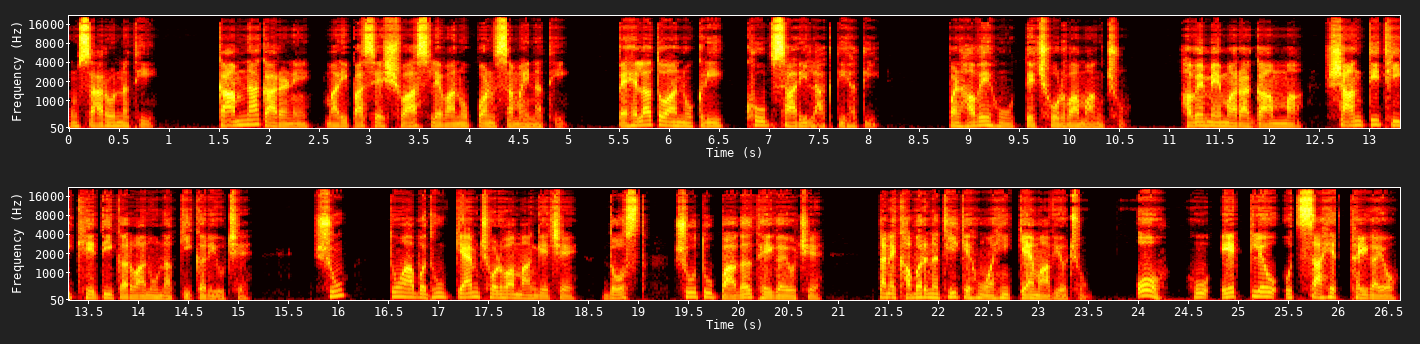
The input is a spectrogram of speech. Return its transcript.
હું સારો નથી. કામના કારણે મારી પાસે શ્વાસ લેવાનો પણ સમય નથી. પહેલાં તો આ નોકરી ખૂબ સારી લાગતી હતી. પણ હવે હું તે છોડવા માંગ છું. હવે મેં મારા ગામમાં શાંતિથી ખેતી કરવાનું નક્કી કર્યું છે. શું તું આ બધું કેમ છોડવા માંગે છે, દોસ્ત? શું તું પાગલ થઈ ગયો છે? તને ખબર નથી કે હું અહીં કેમ આવ્યો છું? ઓહ, હું એટલો ઉત્સાહિત થઈ ગયો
